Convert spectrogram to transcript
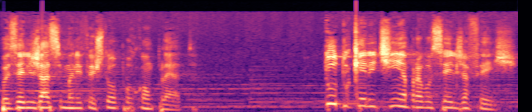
pois Ele já se manifestou por completo. Tudo que Ele tinha para você, Ele já fez.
